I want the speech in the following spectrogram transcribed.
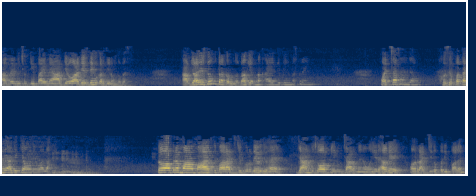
अब मेरे को छुट्टी पाई, मैं आप जो आदेश देंगे करते रहूँगा, बस। आप जो आदेश दो, उतना करूँगा। बाकी अपना खाएँगे, पिएँगे, मस्त रहेंगे। अच्छा समझाओ उसे पता नहीं आगे क्या होने वाला तो अपना महाराज जो गुरुदेव जो है जान बुझ और तीन, चार महीने वहीं रह गए और राज्य का परिपालन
